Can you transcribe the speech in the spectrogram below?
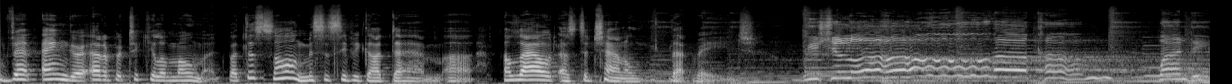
vent anger at a particular moment. But this song, Mississippi Goddamn, uh, allowed us to channel that rage. We shall overcome one day.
